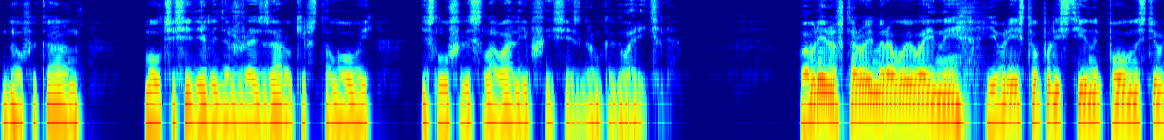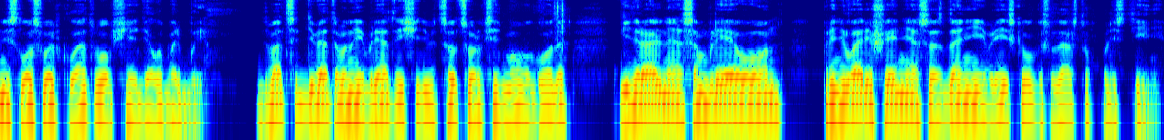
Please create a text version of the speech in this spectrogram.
Доф и Карен молча сидели, держась за руки в столовой, и слушали слова, лившиеся из громкоговорителя. Во время Второй мировой войны еврейство Палестины полностью внесло свой вклад в общее дело борьбы. 29 ноября 1947 года Генеральная ассамблея ООН приняла решение о создании еврейского государства в Палестине.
